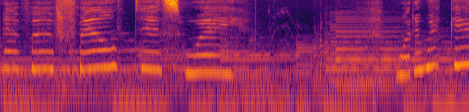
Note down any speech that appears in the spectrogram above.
never felt this way. What a wicked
